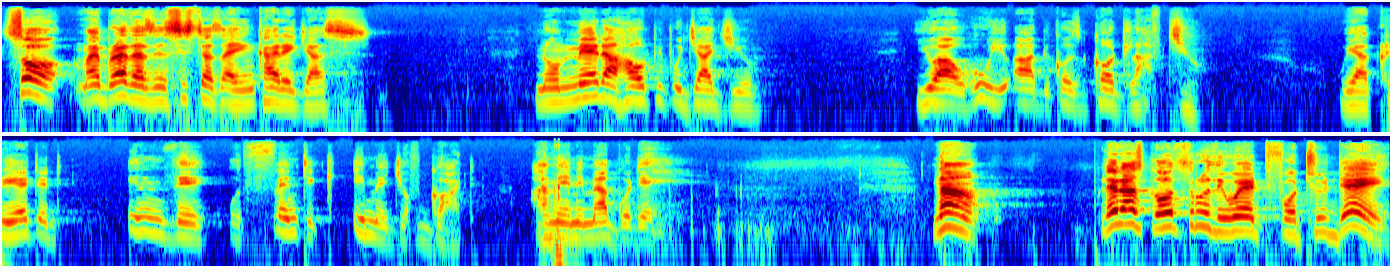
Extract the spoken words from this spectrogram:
So, my brothers and sisters, I encourage us no matter how people judge you, you are who you are because God loved you. We are created in the authentic image of God. Amen. Imago Dei. Now, let us go through the word for today.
